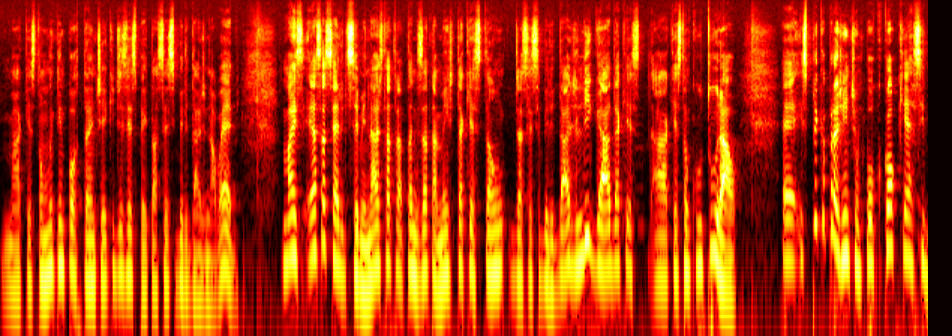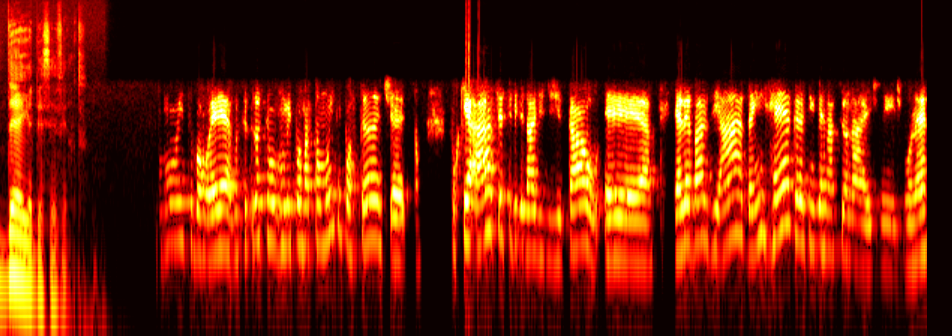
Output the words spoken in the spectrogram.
uma questão muito importante aí que diz respeito à acessibilidade na web. Mas essa série de seminários está tratando exatamente da questão de acessibilidade ligada à, que, à questão cultural. É, explica pra gente um pouco qual que é essa ideia desse evento. Muito bom. É, você trouxe uma informação muito importante, Edson porque a acessibilidade digital é, ela é baseada em regras internacionais mesmo, né?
